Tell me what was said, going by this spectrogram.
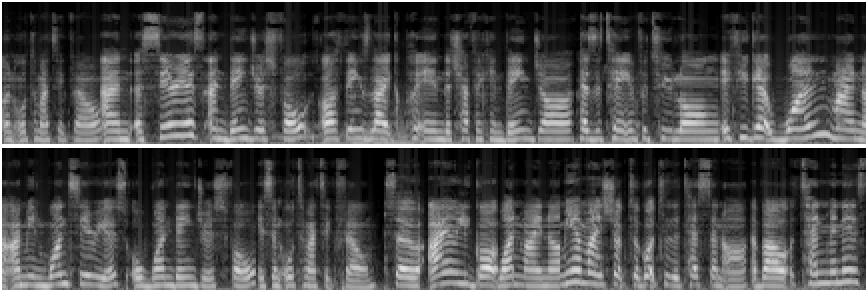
an automatic fail. And a serious and dangerous fault are things like putting the traffic in danger, hesitating for too long. If you get one minor, I mean one serious or one dangerous fault, it's an automatic fail. So I only got one minor. Me and my instructor got to the test center about 10 minutes,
